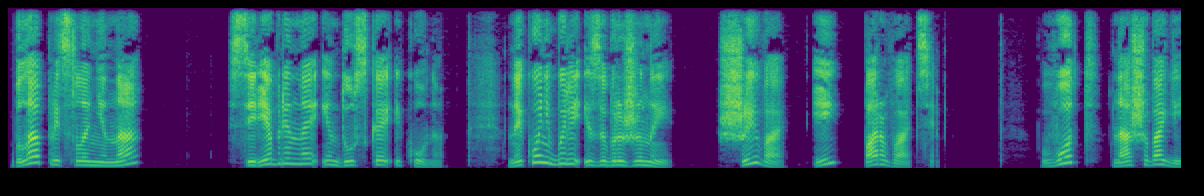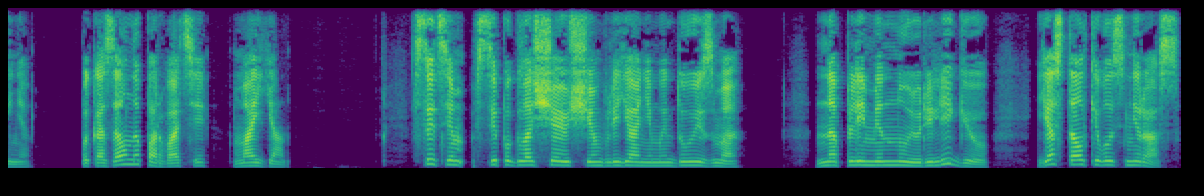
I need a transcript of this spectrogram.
была прислонена серебряная индусская икона. На иконе были изображены Шива и Парвати. «Вот наша богиня», — показал на Парвати Майян. С этим всепоглощающим влиянием индуизма на племенную религию я сталкивалась не раз.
